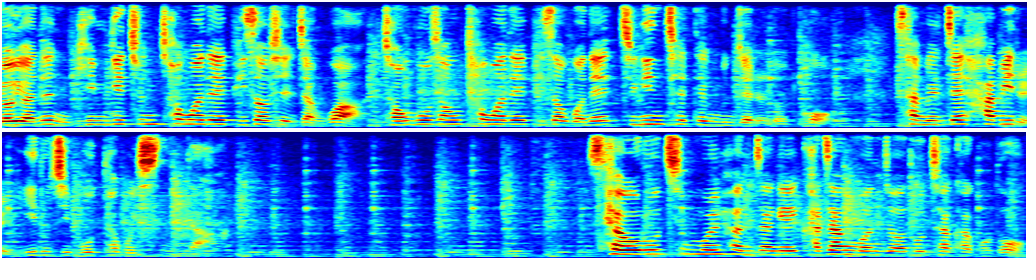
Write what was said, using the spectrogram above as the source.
여야는 김기춘 청와대 비서실장과 정호성 청와대 비서관의 증인 채택 문제를 놓고 3일째 합의를 이루지 못하고 있습니다. 세월호 침몰 현장에 가장 먼저 도착하고도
